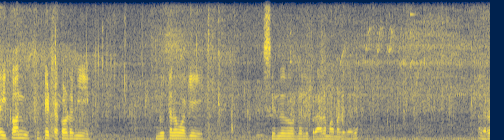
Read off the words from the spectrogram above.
ಐಕಾನ್ ಕ್ರಿಕೆಟ್ ಅಕಾಡೆಮಿ ನೂತನವಾಗಿ ಸಿಂಧನೂರಿನಲ್ಲಿ ಪ್ರಾರಂಭ ಮಾಡಿದ್ದಾರೆ. ಅದರ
